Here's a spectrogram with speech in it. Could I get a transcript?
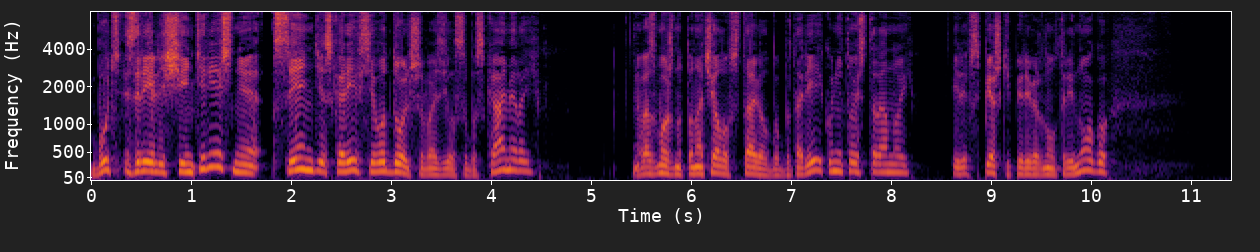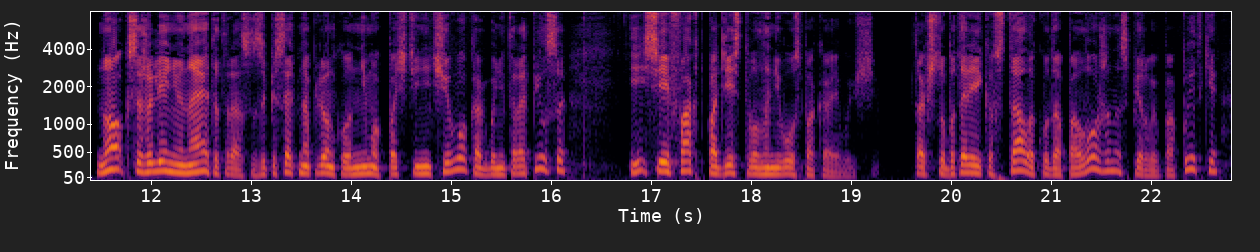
Будь зрелище интереснее, Сэнди, скорее всего, дольше возился бы с камерой, возможно, поначалу вставил бы батарейку не той стороной или в спешке перевернул треногу, но, к сожалению, на этот раз записать на пленку он не мог почти ничего, как бы не торопился, и сей факт подействовал на него успокаивающе. Так что батарейка встала куда положено с первой попытки —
